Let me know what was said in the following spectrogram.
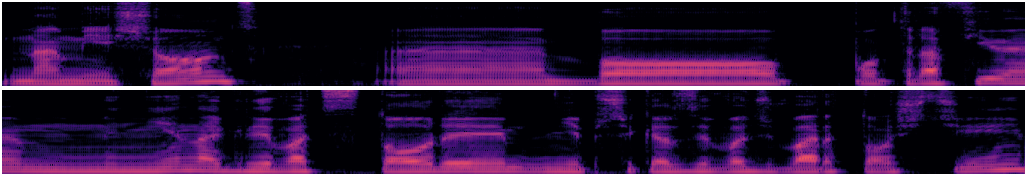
na miesiąc, e, bo potrafiłem nie nagrywać story, nie przekazywać wartości,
